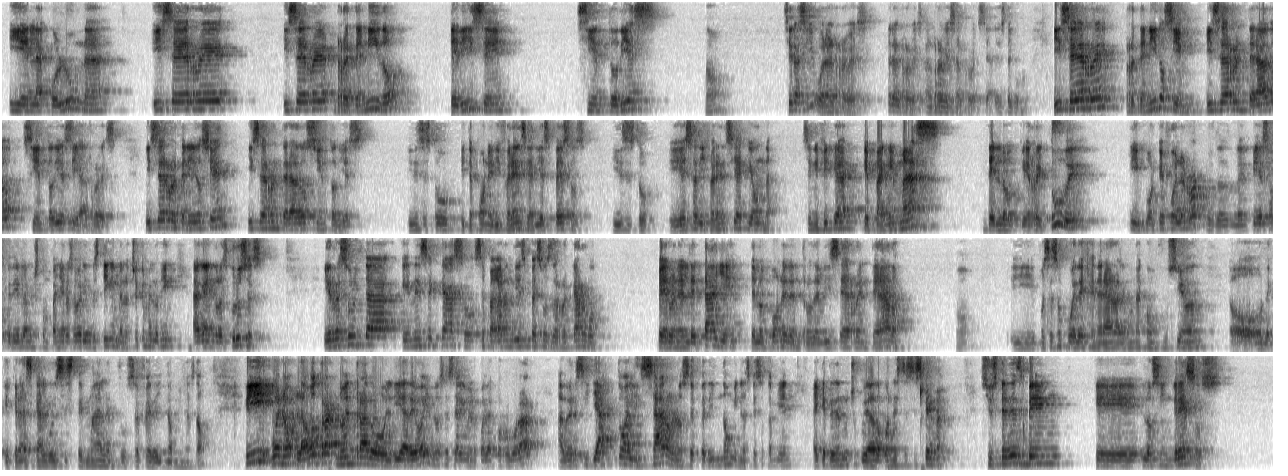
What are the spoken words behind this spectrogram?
y en la columna ICR, ICR retenido te dice 110, ¿no? ¿Si era así o era al revés? Era al revés, al revés, al revés, ya, ya estoy como... ICR retenido 100, ICR enterado 110, sí, al revés y ser retenido 100 y ser enterado 110. Y dices tú, y te pone diferencia 10 pesos. Y dices tú, ¿y esa diferencia qué onda? Significa que pagué más de lo que retuve. ¿Y por qué fue el error? Pues le, empiezo a pedirle a mis compañeros, a ver, investiguenmelo, chequenmelo bien, hagan los cruces. Y resulta que en ese caso se pagaron 10 pesos de recargo, pero en el detalle te lo pone dentro del ICR enterado. Y pues eso puede generar alguna confusión o, de que creas que algo hiciste mal en tus FDI nóminas, ¿no? Y bueno, la otra, no ha entrado el día de hoy, no sé si alguien me lo puede corroborar, a ver si ya actualizaron los FDI nóminas, que eso también hay que tener mucho cuidado con este sistema. Si ustedes ven que los ingresos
